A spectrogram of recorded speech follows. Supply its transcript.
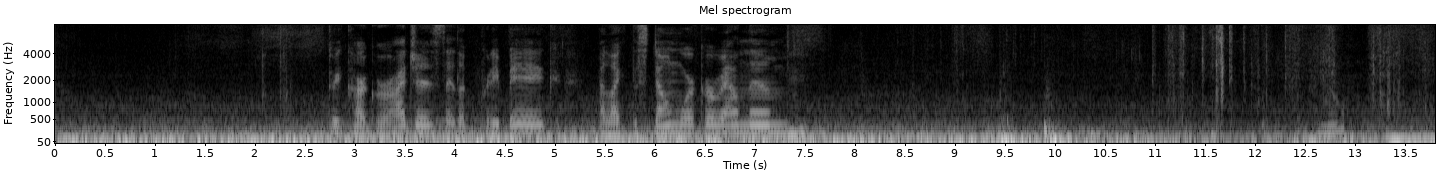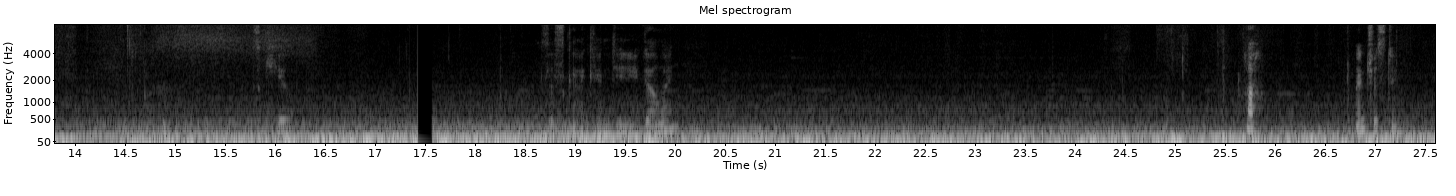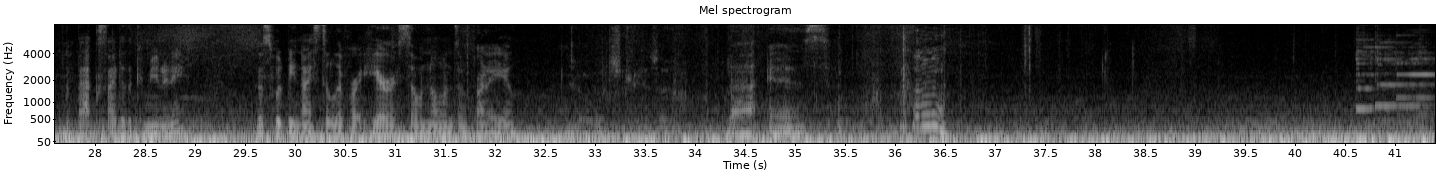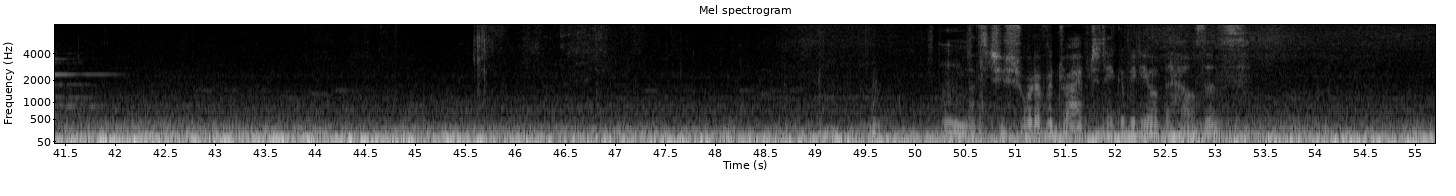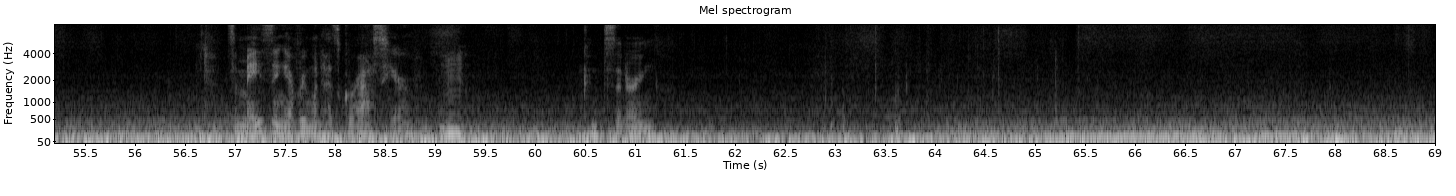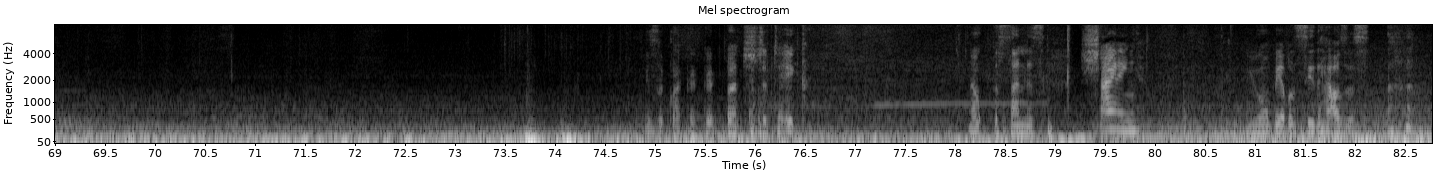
Three car garages, they look pretty big. I like the stonework around them. Mm. No. It's cute. Is this going to continue going? Huh. Interesting. The back side of the community. This would be nice to live right here so no one's in front of you. Yeah, what street is that? That is, I don't know. Mm, that's too short of a drive to take a video of the houses. It's amazing everyone has grass here, Hmm. Considering. These look like a good bunch to take. Nope, the sun is shining. You won't be able to see the houses.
